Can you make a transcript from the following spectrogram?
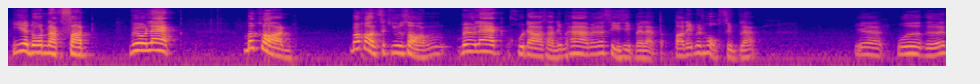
เฮียโดนหนักสัตว์ เวลแรก เมื่อก่อน เมื่อก่อนสกิลสองเวลแรกคูดาวสามสิบห้าไม่ก็สี่สิบไปแหละ ตอนนี้เป็นหกสิบแล้วเหี้ยเวอร์เกิน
